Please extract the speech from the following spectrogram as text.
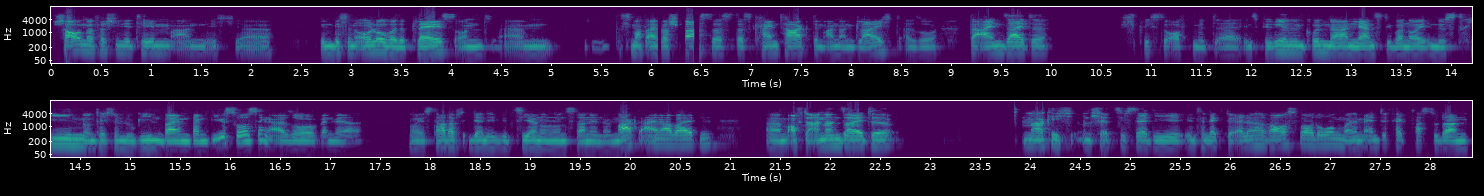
schaue immer verschiedene Themen an. Ich äh, bin ein bisschen all over the place und ähm, das macht einfach Spaß, dass, dass kein Tag dem anderen gleicht. Also auf der einen Seite sprichst du oft mit äh, inspirierenden Gründern, lernst über neue Industrien und Technologien beim, beim Deal also wenn wir neue Startups identifizieren und uns dann in den Markt einarbeiten. Ähm, auf der anderen Seite mag ich und schätze ich sehr die intellektuelle Herausforderung, weil im Endeffekt hast du dann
